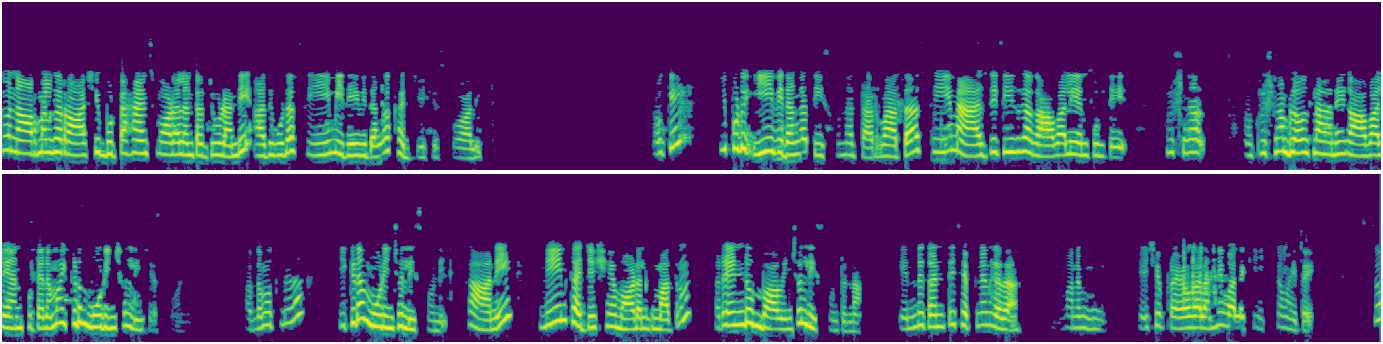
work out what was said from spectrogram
సో, నార్మల్‌గా రాశి బుట్ట హ్యాండ్స్ మోడల్ అంటారు చూడండి అది కూడా సేమ్ ఇదే విధంగా కట్ చేసేసుకోవాలి. ఓకే. ఇప్పుడు ఈ విధంగా తీసుకున్న తర్వాత సేమ్ యాజ్ ఇట్ ఈస్‌గా కావాలి అనుకుంటే కృష్ణ కృష్ణ బ్లౌజ్ లాగానే కావాలి అనుకుంటేనేమో ఇక్కడ 3 ఇంచులు తీసేసుకోండి. అర్థమవుతుందా? ఇక్కడ 3 ఇంచులు తీసుకోండి. కానీ నేను కట్ చేసే మోడల్‌కి మాత్రం రెండు భావించులు తీసుకుంటున్నా. ఎందుకంటే చెప్పినాను కదా! మనం చేసే ప్రయోగాలన్నీ వాళ్ళకి ఇష్టమవుతాయి సో,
